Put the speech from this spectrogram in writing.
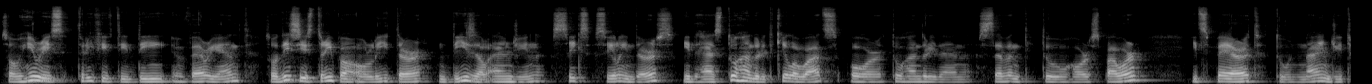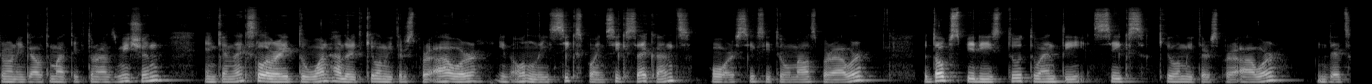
So here is 350D variant. So this is 3.0 liter diesel engine, 6 cylinders. It has 200 kilowatts or 272 horsepower. It's paired to 9 G-tronic automatic transmission and can accelerate to 100 km per hour in only 6.6 seconds or 62 miles per hour. The top speed is 226 kilometers per hour. That's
